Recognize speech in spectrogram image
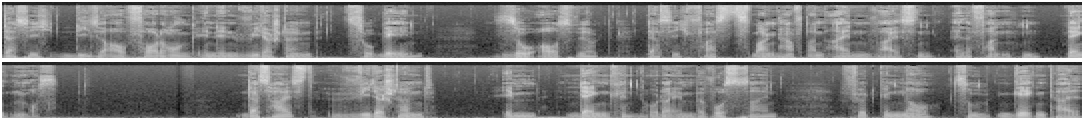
dass sich diese Aufforderung in den Widerstand zu gehen so auswirkt, dass ich fast zwanghaft an einen weißen Elefanten denken muss. Das heißt, Widerstand im Denken oder im Bewusstsein führt genau zum Gegenteil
